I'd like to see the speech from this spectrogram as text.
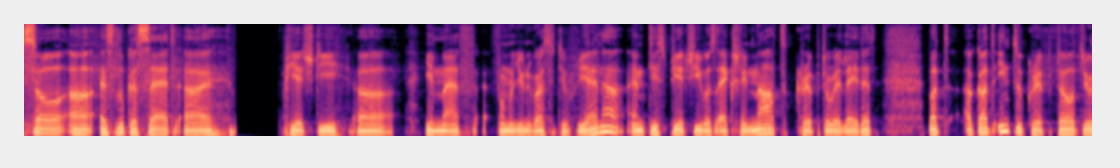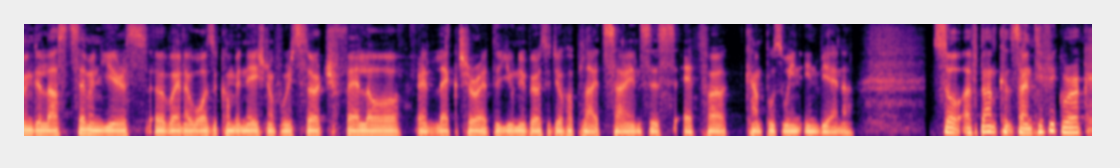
So, uh, as Luca said, I PhD uh, in math from the University of Vienna, and this PhD was actually not crypto related, but I got into crypto during the last seven years uh, when I was a combination of research fellow and lecturer at the University of Applied Sciences, FH Campus Wien in Vienna. So I've done scientific work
